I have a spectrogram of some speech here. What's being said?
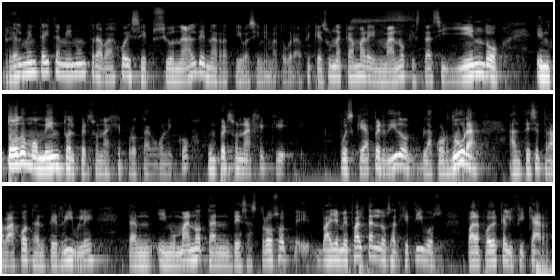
realmente hay también un trabajo excepcional de narrativa cinematográfica. Es una cámara en mano que está siguiendo en todo momento al personaje protagónico, un personaje que pues que ha perdido la cordura ante ese trabajo tan terrible, tan inhumano, tan desastroso. Eh, Vaya, me faltan los adjetivos para poder calificar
